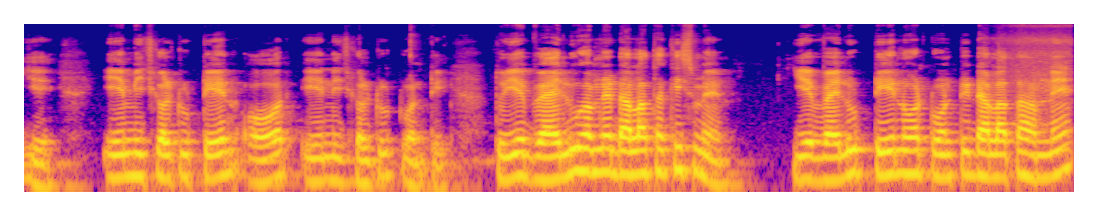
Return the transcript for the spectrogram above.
ये m is equal to ten और n is equal to twenty तो ये वैल्यू हमने डाला था किसमें? ये वैल्यू टेन और ट्वेंटी डाला था हमने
